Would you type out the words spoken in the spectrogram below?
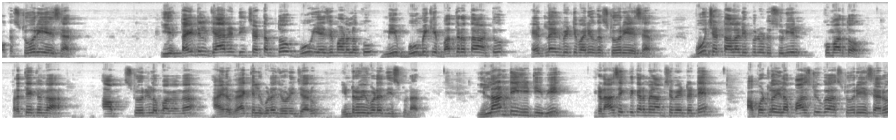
ఒక స్టోరీ వేశారు. ఈ టైటిల్ గ్యారంటీ చట్టంతో భూ యజమానులకు మీ భూమికి భద్రత అంటూ హెడ్లైన్ పెట్టి మరి ఒక స్టోరీ వేశారు. భూ చట్టాల నిపుణుడు సునీల్ కుమార్తో ప్రత్యేకంగా ఆ స్టోరీలో భాగంగా ఆయన వ్యాఖ్యలు కూడా జోడించారు ఇంటర్వ్యూ కూడా తీసుకున్నారు. ఇలాంటి ఈటీవీ ఇక్కడ ఆసక్తికరమైన అంశం ఏంటంటే అప్పట్లో ఇలా పాజిటివ్గా స్టోరీ వేశారు.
